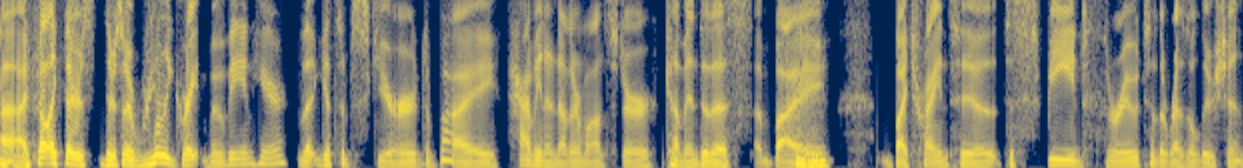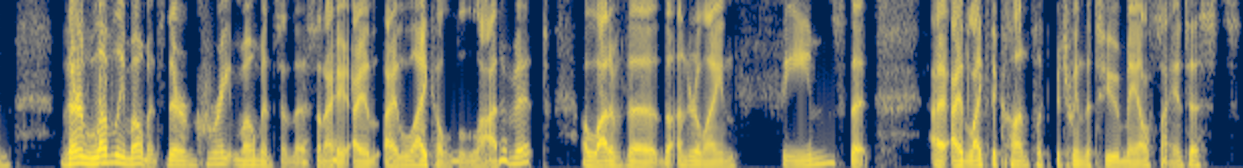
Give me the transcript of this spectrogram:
Uh, mm-hmm. I felt like there's there's a really great movie in here that gets obscured by having another monster come into this uh, by mm-hmm. by trying to to speed through to the resolution. There are lovely moments. There are great moments in this, and I I, I like a lot of it. A lot of the the underlying themes that I, I like the conflict between the two male scientists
